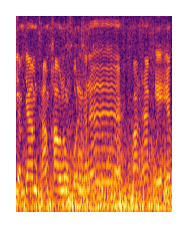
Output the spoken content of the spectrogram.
เยี่ยมยามถามข่าวน้องฝนกันนะ บ้านฮักเอฟ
